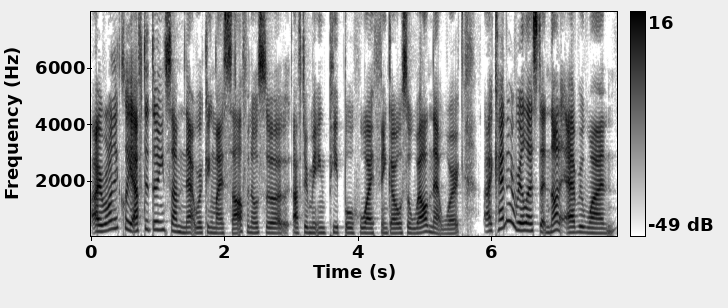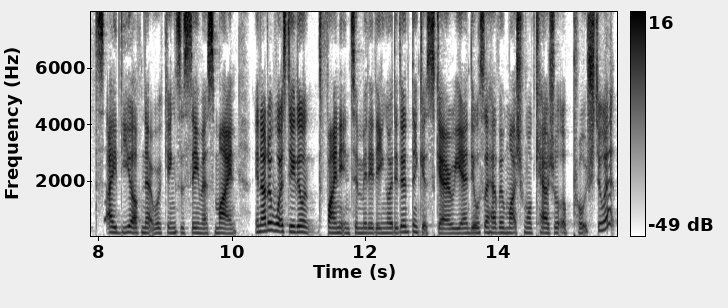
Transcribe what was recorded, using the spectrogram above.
ironically, after doing some networking myself and also after meeting people who I think are also well networked, I kind of realized that not everyone's idea of networking is the same as mine. In other words, they don't find it intimidating or they don't think it's scary and they also have a much more casual approach to it.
